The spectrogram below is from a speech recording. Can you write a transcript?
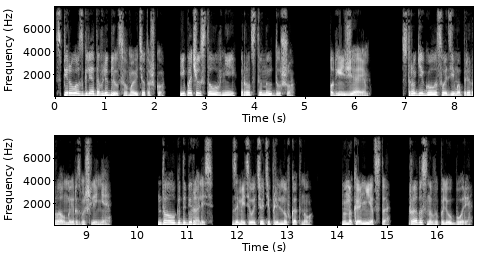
с первого взгляда влюбился в мою тетушку и почувствовал в ней родственную душу. «Подъезжаем». Строгий голос Вадима прервал мои размышления. «Долго добирались», — заметила тетя, прильнув к окну. «Ну, наконец-то!» — радостно выпалил Боря.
